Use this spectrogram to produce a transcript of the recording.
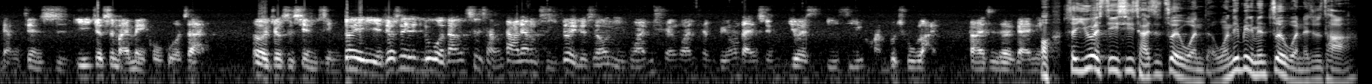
两件事：一就是买美国国债，二就是现金。所以也就是，如果当市场大量挤兑的时候，你完全完全不用担心 USDC 还不出来，大概是这个概念。哦，所以 USDC 才是最稳的，我那边里面最稳的就是它。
